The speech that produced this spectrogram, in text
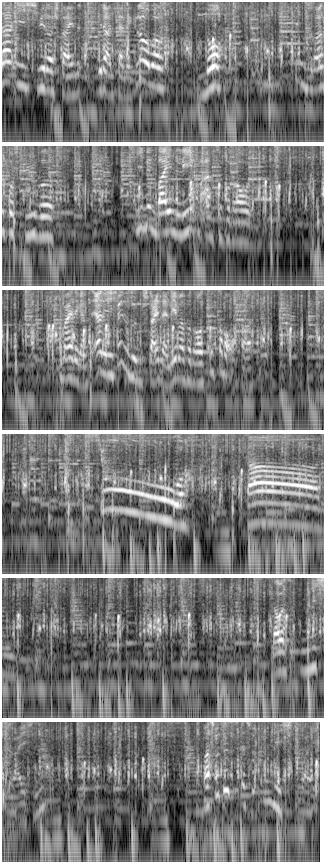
Da ich weder, Steine, weder an Steine glaube, noch den Drang verspüre, ihnen mein Leben anzuvertrauen. Ich meine ganz ehrlich, wenn du so einen Stein dein Leben anvertraust, bist du aber auch verlassen. Jo, dann Ich glaube, es wird nicht reichen. Was wird es? Es wird nicht reichen.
